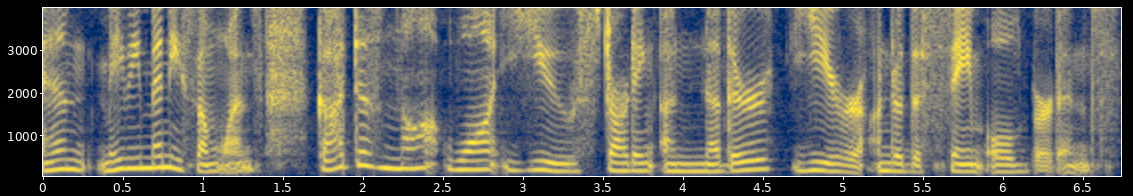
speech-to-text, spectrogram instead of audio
and maybe many someones, God does not want you starting another year under the same old burdens.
